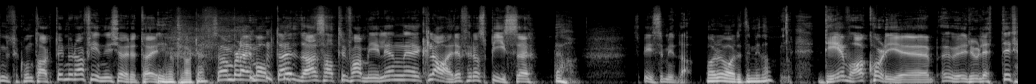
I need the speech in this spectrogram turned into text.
knytte kontakter når du har fine kjøretøy. Ja, klart det. Så han ble med opp der, da satt familien eh, klare for å spise. Ja. Spise middag. Hva var det til middag? Det var koljeruletter.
